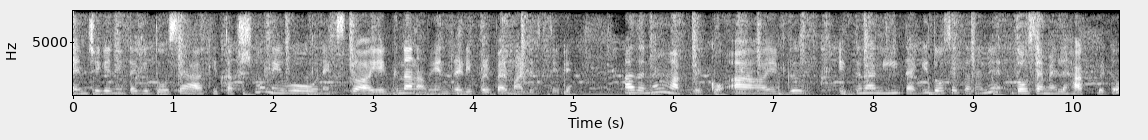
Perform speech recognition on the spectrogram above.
ಹೆಂಚಿಗೆ ನೀಟಾಗಿ ದೋಸೆ ಹಾಕಿದ ತಕ್ಷಣ ನೀವು ನೆಕ್ಸ್ಟ್ ಆ ಎಗ್ನ ನಾವೇನು ರೆಡಿ ಪ್ರಿಪೇರ್ ಮಾಡಿರ್ತೀವಿ, ಅದನ್ನು ಹಾಕಬೇಕು. ಆ ಎಗ್ ಎಗ್ನ ನೀಟಾಗಿ ದೋಸೆ ಥರನೇ ದೋಸೆ ಮೇಲೆ ಹಾಕಿಬಿಟ್ಟು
